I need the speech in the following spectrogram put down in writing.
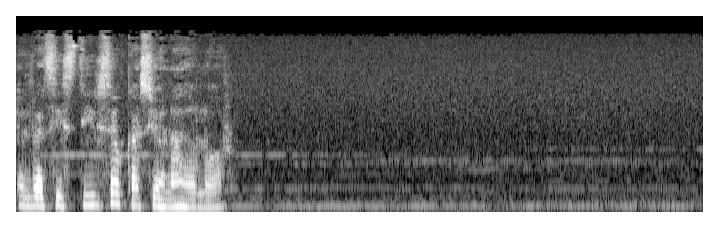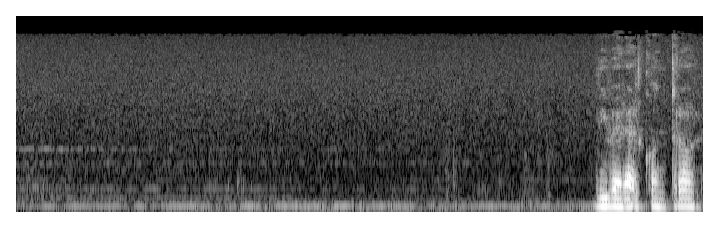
El resistirse ocasiona dolor. Libera el control.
